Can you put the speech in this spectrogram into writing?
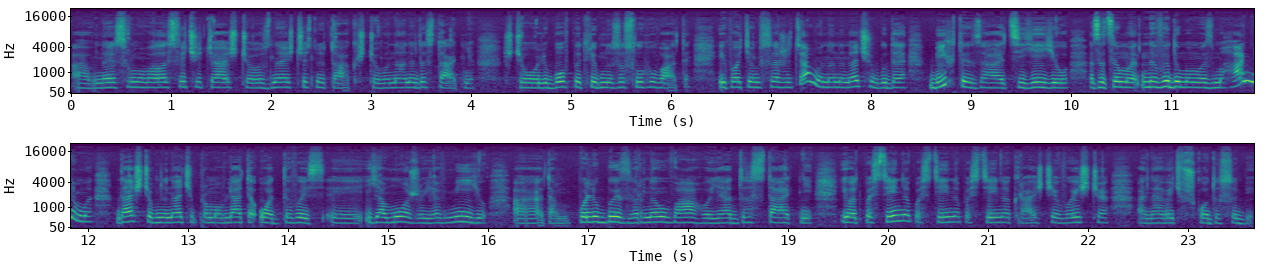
А в неї сформувалось відчуття, що з нею щось не так, що вона недостатня, що любов потрібно заслугувати. І потім все життя вона неначе буде бігти за цією, за цими невидимими змаганнями, да, щоб неначе промовляти: от дивись, е, я можу, я вмію, е, там полюби, зверни увагу, я достатній. І от постійно, постійно, постійно краще, вище, а навіть в шкоду собі.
